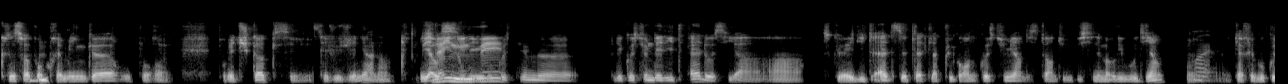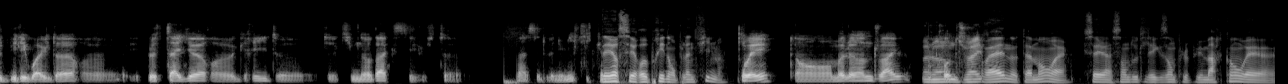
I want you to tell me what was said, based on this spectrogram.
que ce soit pour mm. Preminger ou pour pour Hitchcock, c'est juste génial. Hein. Il y a aussi les, costumes euh, les costumes d'Edith Head aussi à, parce que Edith Head, c'est peut-être la plus grande costumière d'histoire du, cinéma hollywoodien, euh, qui a fait beaucoup de Billy Wilder. Euh, le tailleur euh, gris de, Kim Novak, c'est juste. Bah, c'est devenu mythique. D'ailleurs, c'est repris dans plein de films. Oui, dans Mulholland Drive. Mulholland Drive. Ouais, notamment, ouais. C'est sans doute l'exemple le plus marquant, ouais.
